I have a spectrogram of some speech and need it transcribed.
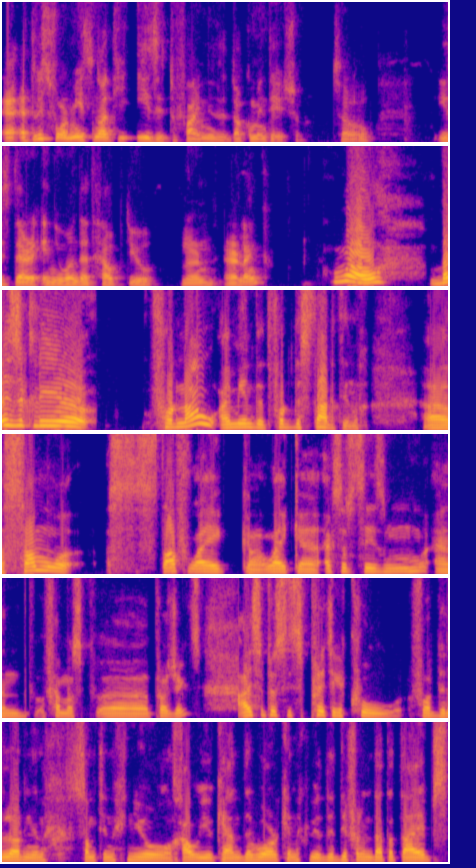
at least for me, it's not easy to find in the documentation. So, is there anyone that helped you learn Erlang? Well, basically, uh, for now, I mean that for the starting, uh, some stuff like uh, like uh, exercism and famous uh, projects. I suppose it's pretty cool for the learning something new how you can the working with the different data types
